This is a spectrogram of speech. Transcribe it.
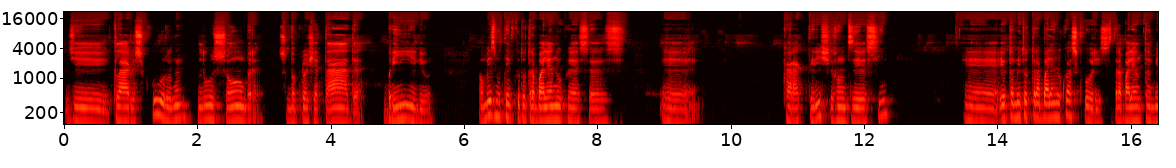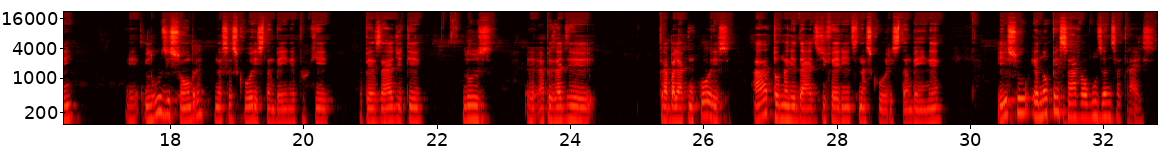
De claro, escuro, né? Luz, sombra, sombra projetada, brilho. Ao mesmo tempo que eu estou trabalhando com essas é, características, vamos dizer assim, é, eu também estou trabalhando com as cores, trabalhando também é, luz e sombra nessas cores também, né? Porque apesar de ter luz, é, apesar de trabalhar com cores, há tonalidades diferentes nas cores também, né? Isso eu não pensava alguns anos atrás.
